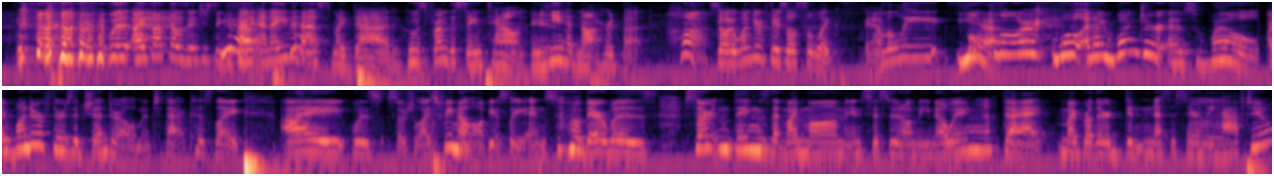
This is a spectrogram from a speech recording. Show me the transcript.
but I thought that was interesting because I, Yeah, and I even yeah. asked my dad, who's from the same town, and Yeah. he had not heard that. Huh. So I wonder if there's also like family Yeah. folklore. Well, and I wonder as well. I wonder if there's a gender element to that because, like, I was socialized female, obviously, and so there was certain things that my mom insisted on me knowing that my brother didn't necessarily have to,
